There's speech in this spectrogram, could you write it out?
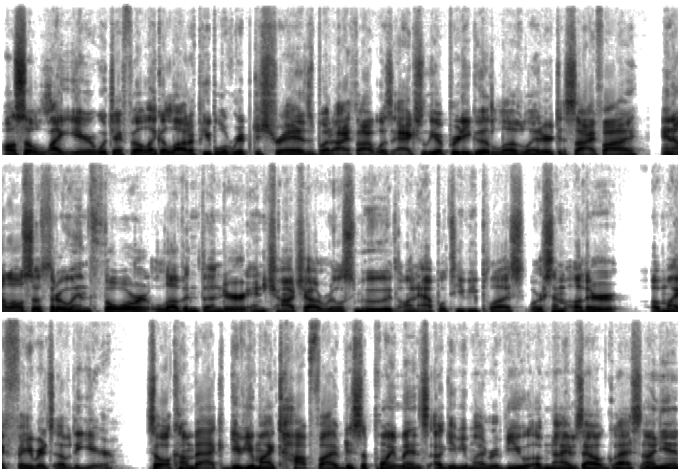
Also, Lightyear, which I felt like a lot of people ripped to shreds, but I thought was actually a pretty good love letter to sci fi. And I'll also throw in Thor, Love and Thunder, and Cha Cha Real Smooth on Apple TV Plus, or some other of my favorites of the year. So I'll come back, give you my top five disappointments. I'll give you my review of Knives Out Glass Onion.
